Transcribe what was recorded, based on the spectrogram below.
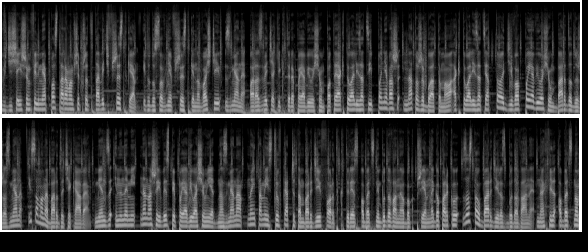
W dzisiejszym filmie postaram wam się przedstawić wszystkie, i to dosłownie wszystkie nowości, zmiany oraz wycieki, które pojawiły się po tej aktualizacji, ponieważ na to, że była to mała aktualizacja, to dziwo pojawiło się bardzo dużo zmian i są one bardzo ciekawe. Między innymi na naszej wyspie pojawiła się jedna zmiana, no i ta miejscówka, czy tam bardziej fort, który jest obecnie budowany obok przyjemnego parku, został bardziej rozbudowany. Na chwilę obecną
